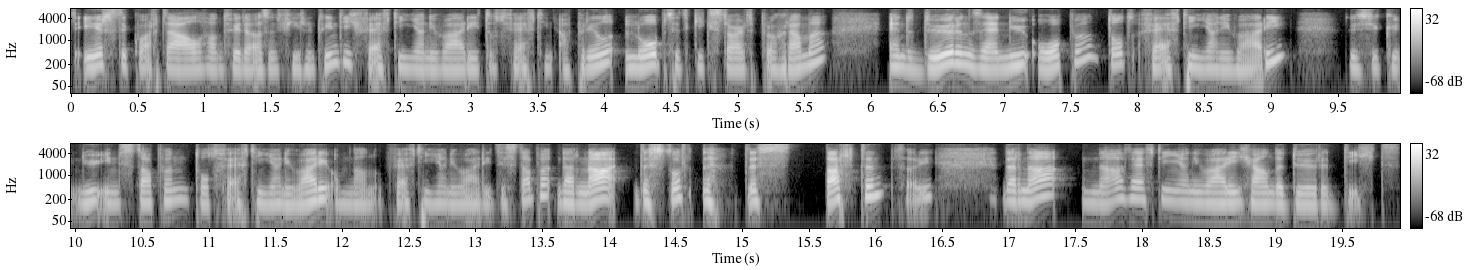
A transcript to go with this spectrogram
het eerste kwartaal van 2024, 15 januari tot 15 april, loopt het Kickstart-programma. En de deuren zijn nu open tot 15 januari. Dus je kunt nu instappen tot 15 januari, om dan op 15 januari te stappen. Daarna, de, starten. Sorry. Daarna, na 15 januari, gaan de deuren dicht.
